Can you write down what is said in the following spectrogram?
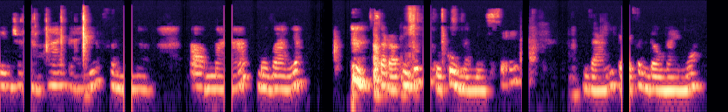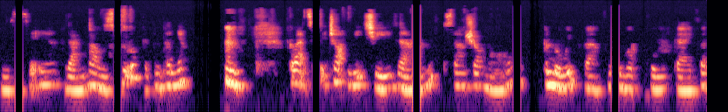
Thêm cho nó hai cái phần uh, má màu vàng nhé sau đó thì bước cuối cùng là mình sẽ dán cái phần đầu này đúng không? Mình sẽ dán vào giữa cái phần thân nhé các bạn sẽ chọn vị trí dán sao cho nó cân đối và phù hợp với cái phần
